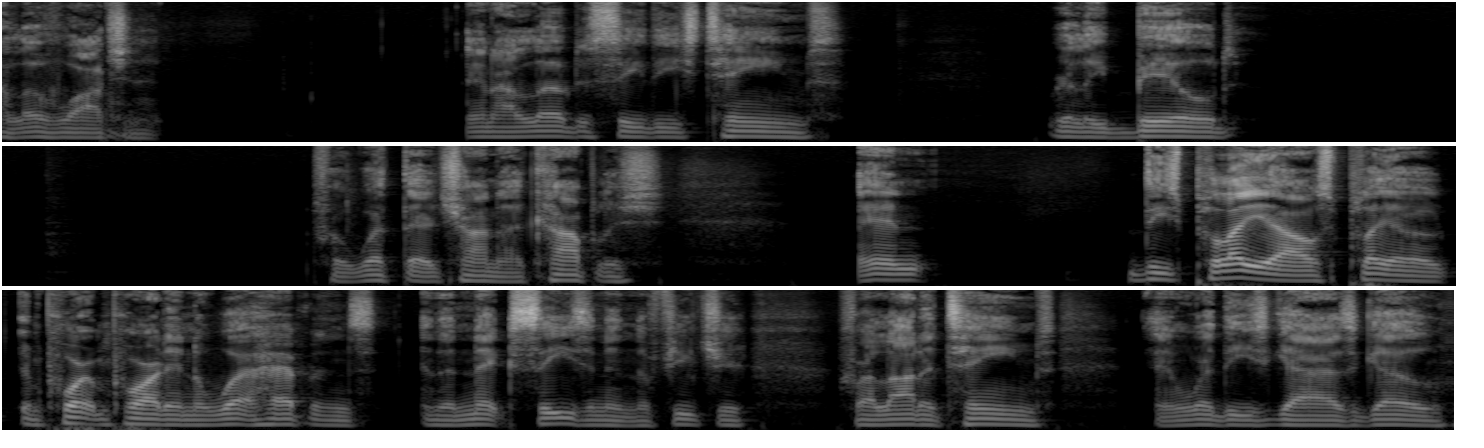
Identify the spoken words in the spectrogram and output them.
I love watching it. And I love to see these teams really build for what they're trying to accomplish. And these playoffs play an important part in what happens in the next season in the future for a lot of teams and where these guys go.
